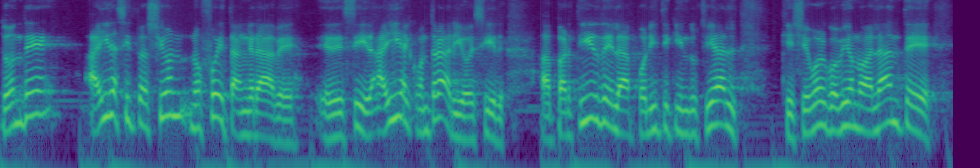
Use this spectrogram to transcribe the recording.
donde ahí la situación no fue tan grave. Es decir, ahí al contrario, es decir, a partir de la política industrial que llevó el gobierno adelante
